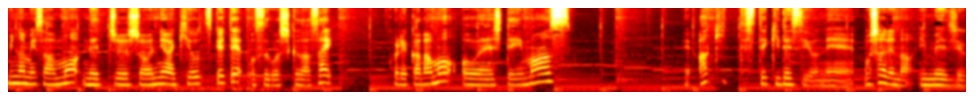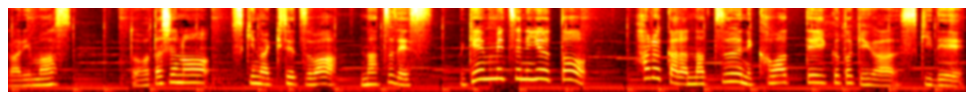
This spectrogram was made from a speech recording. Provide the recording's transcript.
みなみさんも熱中症には気をつけてお過ごしください。これからも応援しています。え秋って素敵ですよね。おしゃれなイメージがあります。と私の好きな季節は夏です。厳密に言うと春から夏に変わっていく時が好きで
